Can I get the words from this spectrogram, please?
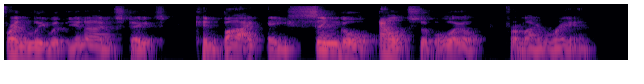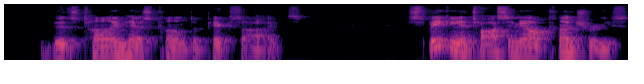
friendly with the United States can buy a single ounce of oil from Iran. This time has come to pick sides. Speaking of tossing out countries,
